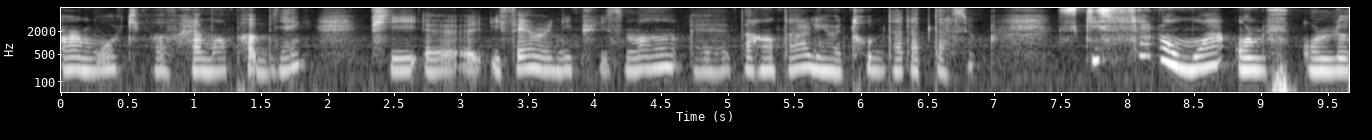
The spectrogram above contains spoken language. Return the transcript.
un mois qu'il va vraiment pas bien. Puis euh, il fait un épuisement euh, parental et un trouble d'adaptation. Ce qui, selon moi, on l'a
